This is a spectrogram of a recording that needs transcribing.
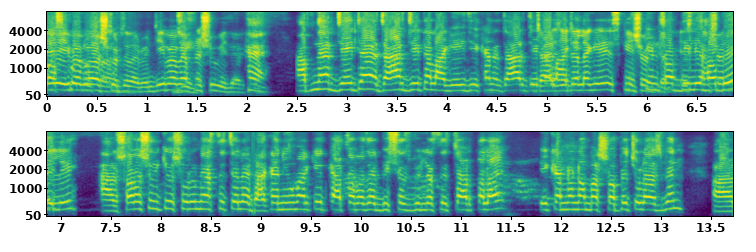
wash এইভাবে ওয়াশ করতে পারবেন যেভাবে আপনার সুবিধা হ্যাঁ আপনার যেটা যার যেটা লাগে এই যেখানে যার যেটা লাগে যেটা লাগে স্ক্রিনশট স্ক্রিনশট দিলে হবে। আর সরাসরি কেউ শোরুমে আসতে চাইলে ঢাকা নিউ মার্কেট কাঁচা বাজার বিশ্বাস বিল্ডার্সের চারতলায় একান্ন নাম্বার শপে চলে আসবেন। আর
